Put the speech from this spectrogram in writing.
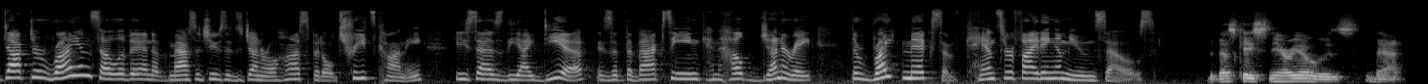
Dr. Ryan Sullivan of Massachusetts General Hospital treats Connie. He says the idea is that the vaccine can help generate the right mix of cancer fighting immune cells. The best case scenario is that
